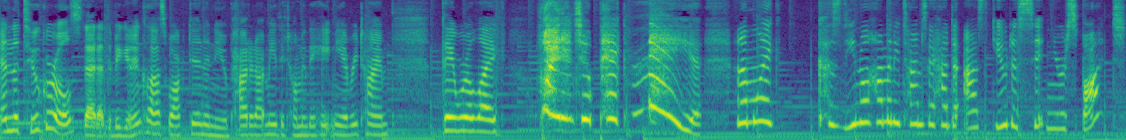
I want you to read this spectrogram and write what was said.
And the two girls that at the beginning of class walked in and you pouted at me, they told me they hate me every time. They were like, Why didn't you pick me? And I'm like, Because you know how many times I had to ask you to sit in your spot?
